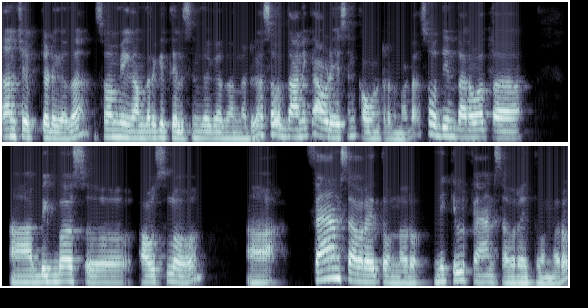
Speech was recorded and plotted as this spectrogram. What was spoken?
తను చెప్తాడు కదా సో మీకు అందరికీ తెలిసిందే కదా అన్నట్టుగా. సో దానికి ఆవిడ వేసిన కౌంటర్ అనమాట సో దీని తర్వాత బిగ్ బాస్ హౌస్లో ఫ్యాన్స్ ఎవరైతే ఉన్నారో నిఖిల్ ఫ్యాన్స్ ఎవరైతే ఉన్నారో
